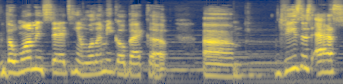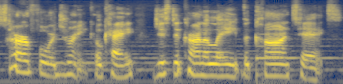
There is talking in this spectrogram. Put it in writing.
The woman said to him, Well, let me go back up. Um, Jesus asks her for a drink, okay, just to kind of lay the context.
